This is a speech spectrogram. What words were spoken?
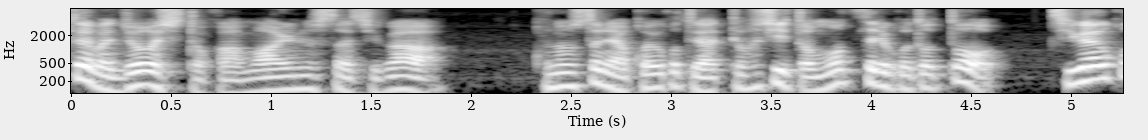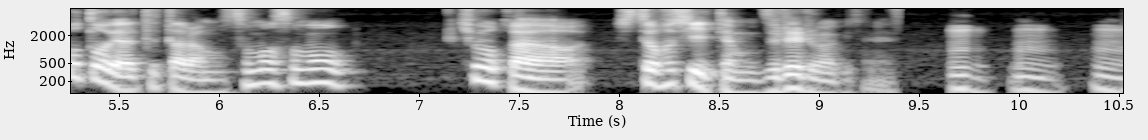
例えば上司とか周りの人たちが、この人にはこういうことやってほしいと思ってることと、違うことをやってたらもうそもそも評価してほしいってもずれるわけじゃないですか。うん、うん、うん。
